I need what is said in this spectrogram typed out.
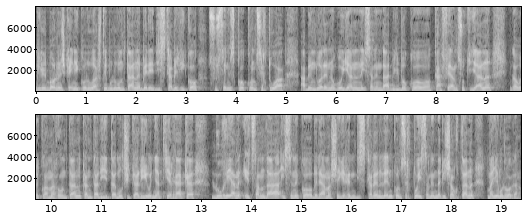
Bilbon eskainiko du haste buruntan bere diskaberiko zuzenezko konzertua. Abenduaren ogoian izanen da, Bilboko kafe antzukian, gaueko amarrontan, kantari eta musikari oinatierrak, lurrean etzan da, izeneko bere amasei garen diskaren lehen konzertua izanen da gisa hortan, maia muruaga.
